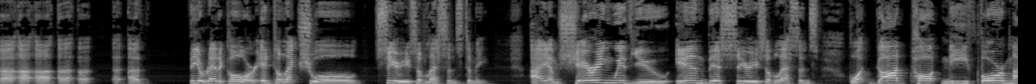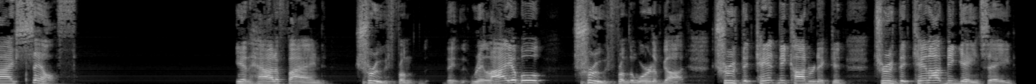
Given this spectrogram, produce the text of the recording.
a, a, a theoretical or intellectual series of lessons to me. I am sharing with you in this series of lessons what God taught me for myself in how to find truth from the reliable truth from the Word of God. Truth that can't be contradicted, truth that cannot be gainsaid,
